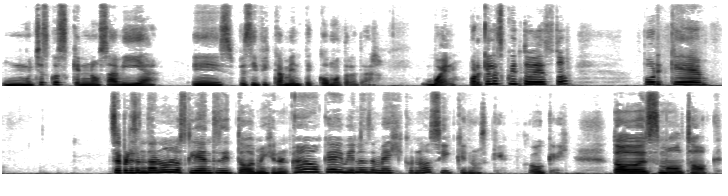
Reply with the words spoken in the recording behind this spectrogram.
muchas cosas que no sabía eh, específicamente cómo tratar. Bueno, ¿por qué les cuento esto? Porque se presentaron los clientes y todo, me dijeron, ah, ok, vienes de México, ¿no? Sí, que no sé qué. Ok, todo es small talk.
